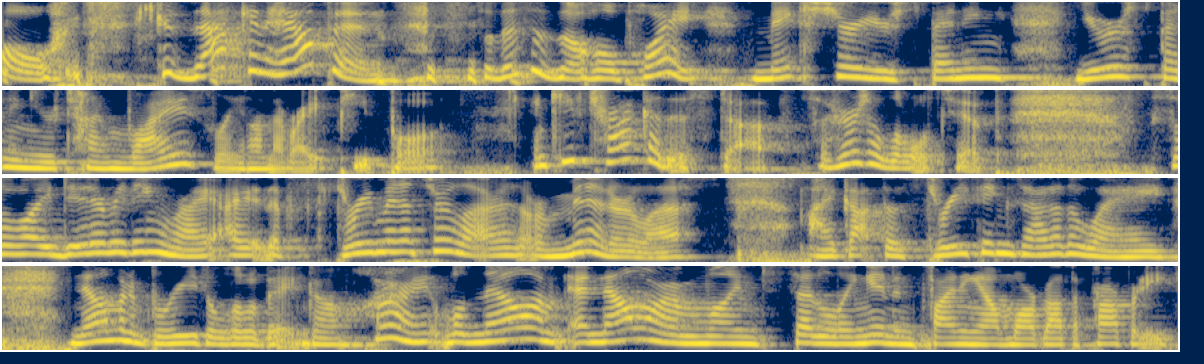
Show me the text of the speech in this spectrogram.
No, because that can happen. So this is the whole point. Make sure you're spending you're spending your time wisely on the right people. And keep track of this stuff. So here's a little tip. So I did everything right. I three minutes or less, or a minute or less, I got those three things out of the way. Now I'm going to breathe a little bit and go. All right. Well, now I'm and now I'm, I'm settling in and finding out more about the property.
